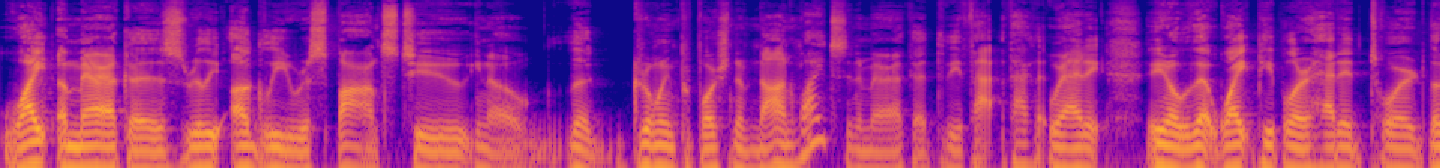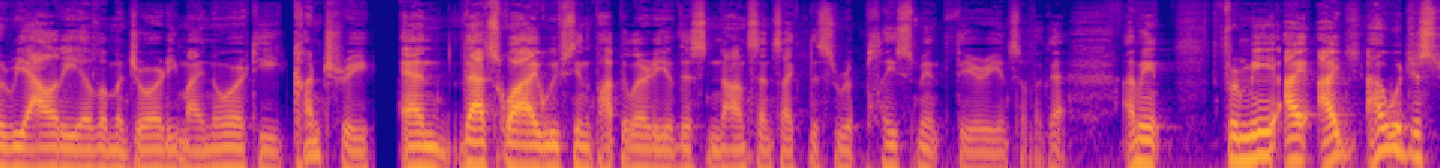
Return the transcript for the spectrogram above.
white America's really ugly response to you know the growing proportion of non-whites in America to the fact, fact that we're heading you know that white people are headed toward the reality of a majority minority country and that's why we've seen the popularity of this nonsense like this replacement theory and stuff like that. I mean, for me, I I, I would just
